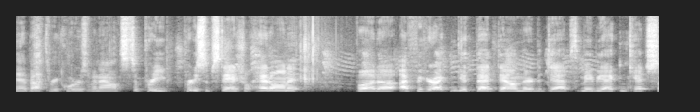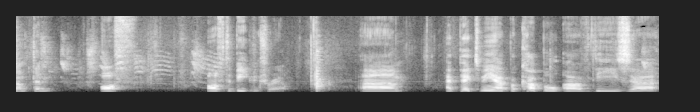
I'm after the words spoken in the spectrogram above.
Yeah, about three quarters of an ounce. It's a pretty, pretty substantial head on it. But uh, I figure I can get that down there to depth. Maybe I can catch something off, off the beaten trail. Um, I picked me up a couple of these uh,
